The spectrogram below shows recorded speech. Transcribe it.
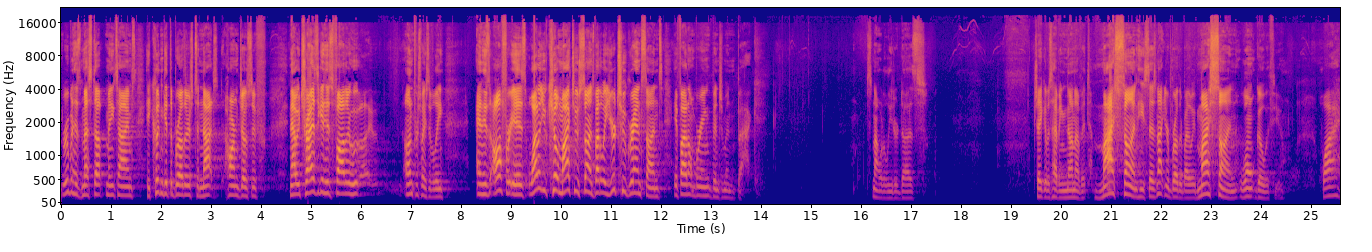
Reuben has messed up many times. He couldn't get the brothers to not harm Joseph. Now he tries to get his father, who, uh, unpersuasively, And his offer is, Why don't you kill my two sons? By the way, your two grandsons, if I don't bring Benjamin back. It's not what a leader does. Jacob is having none of it. My son, he says, not your brother, by the way, my son won't go with you. Why?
